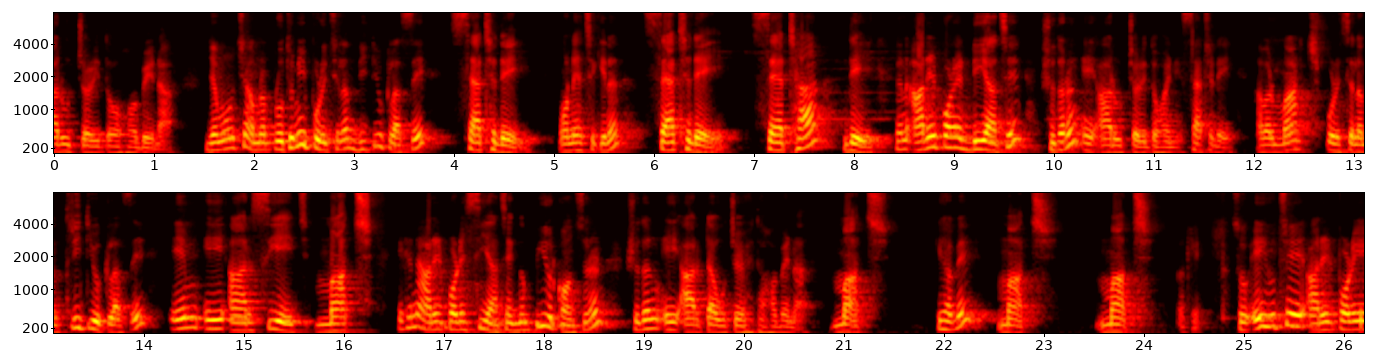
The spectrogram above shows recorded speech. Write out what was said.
আর উচ্চারিত হবে না। যেমন হচ্ছে আমরা প্রথমেই পড়েছিলাম দ্বিতীয় ক্লাসে স্যাটারডে মনে আছে কিনা? স্যাটারডে স্যাটারডে কারণ আর এর পরে ডি আছে, সুতরাং এই আর উচ্চারিত হয়নি। স্যাটারডে আবার মার্চ পড়েছিলাম তৃতীয় ক্লাসে M A R C H march এখানে আর এর পরে সি আছে, একদম পিওর কনসোনেন্ট সুতরাং এই আরটা উচ্চারিত হবে না। মাছ। কি হবে? মাছ। মাছ। ওকে সো এই হচ্ছে আর এর পরে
